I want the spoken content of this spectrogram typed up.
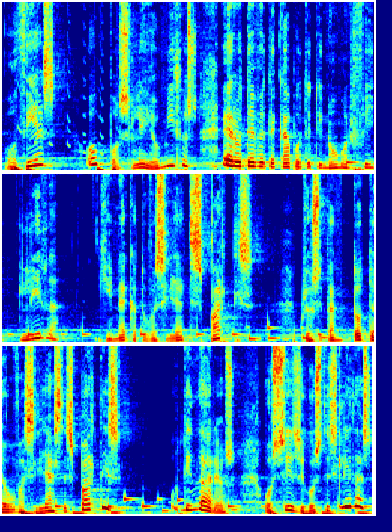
Ο Δίας, όπως λέει ο μύθος, ερωτεύεται κάποτε την όμορφη Λίδα, γυναίκα του βασιλιά της Σπάρτης. Ποιος ήταν τότε ο βασιλιάς της Σπάρτης; Ο Τινδάρεος, ο σύζυγος της Λίδας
